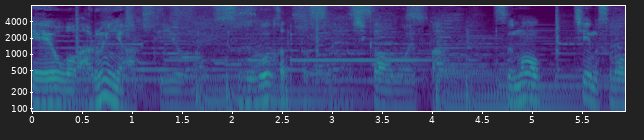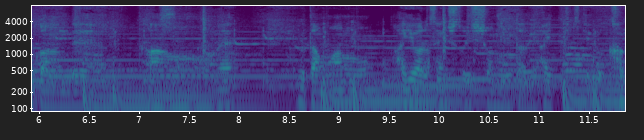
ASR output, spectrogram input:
KO あるんやっていうようなすごかったですね。しかももうやっぱ相撲チーム相撲家なんであのね歌もあの萩原選手と一緒の歌で入ってきてうわかっ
